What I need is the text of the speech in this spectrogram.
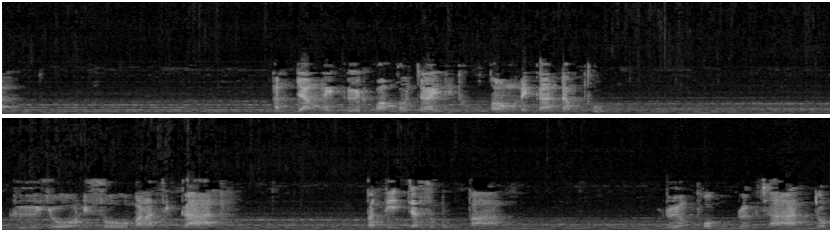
น อันยังให้เกิดความเข้าใจที่ถูกต้องในการดับทุกข์ คือโยนิโสมนสิการ ปฏิจจสมุปบาท เรื่องพบเรื่องชาติจบ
